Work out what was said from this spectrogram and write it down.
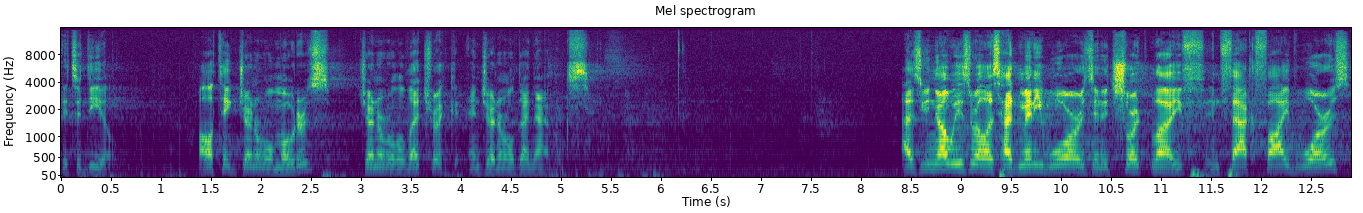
it's a deal. I'll take General Motors, General Electric, and General Dynamics. As you know, Israel has had many wars in its short life. In fact, five wars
